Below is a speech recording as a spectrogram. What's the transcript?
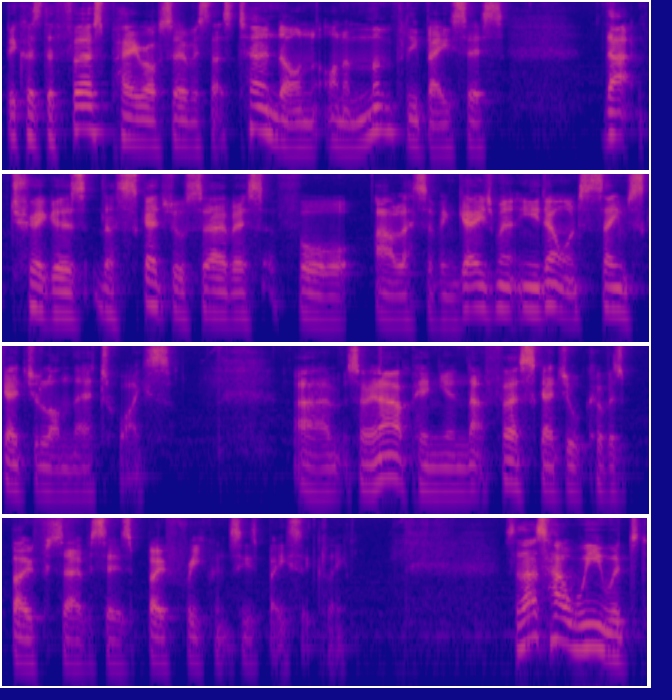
because the first payroll service that's turned on on a monthly basis that triggers the schedule service for our letter of engagement and you don't want the same schedule on there twice. Um, so in our opinion, that first schedule covers both services, both frequencies basically. So that's how we would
